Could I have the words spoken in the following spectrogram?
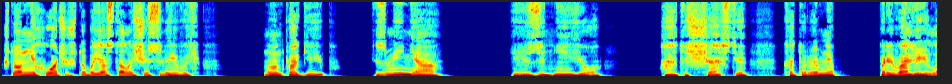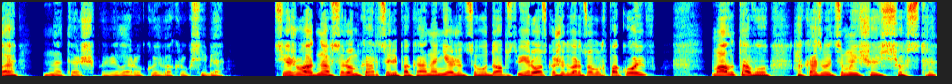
что он не хочет, чтобы я стала счастливой. Но он погиб из меня, из-за нее. А это счастье, которое мне привалило, Наташа повела рукой вокруг себя — Сижу одна в сыром карцере, пока она нежится в удобстве и роскоши дворцовых покоев. Мало того, оказывается, мы еще и сестры.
